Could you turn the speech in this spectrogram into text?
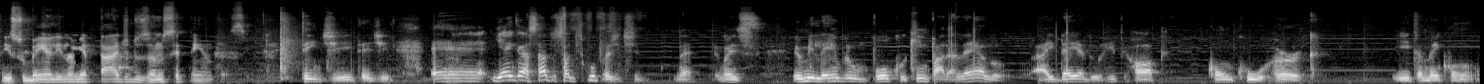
Isso bem ali na metade dos anos 70. Assim. Entendi, entendi. É, e é engraçado, só desculpa a gente, né? Mas eu me lembro um pouco que em paralelo a ideia do hip hop com o Cool Herc e também com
